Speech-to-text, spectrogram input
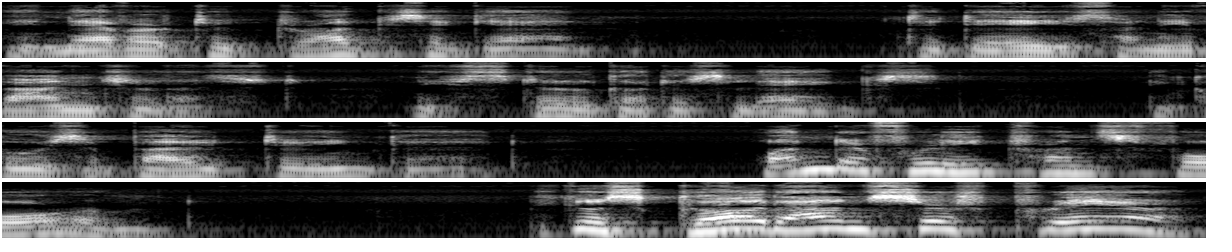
He never took drugs again. Today he's an evangelist and he's still got his legs. He goes about doing good. Wonderfully transformed. Because God answers prayer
